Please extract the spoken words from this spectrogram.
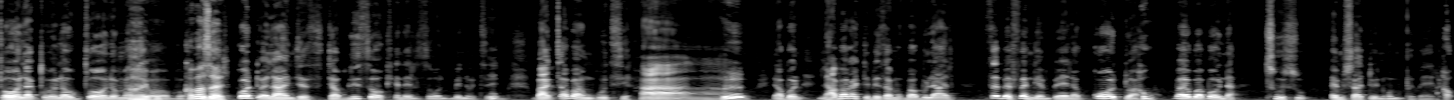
xola xola uxolo mahlobo. khabazela. Kodwa la nje sijabulisa oKennel Zone benothemba bacabanga ukuthi ha yabona laba kade bezama ukubabulala sebefe ngempela kodwa bayobabona thusu emshadweni ngomgqibelo. Hawu,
